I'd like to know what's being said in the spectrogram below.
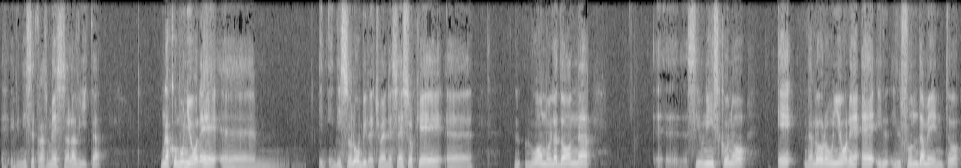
e venisse trasmessa la vita una comunione eh, indissolubile, cioè nel senso che eh, l'uomo e la donna eh, si uniscono e la loro unione è il, il fondamento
